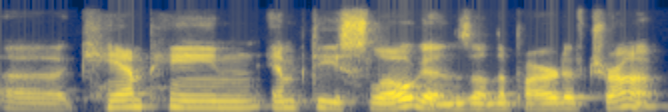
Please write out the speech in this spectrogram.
uh, campaign empty slogans on the part of Trump.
